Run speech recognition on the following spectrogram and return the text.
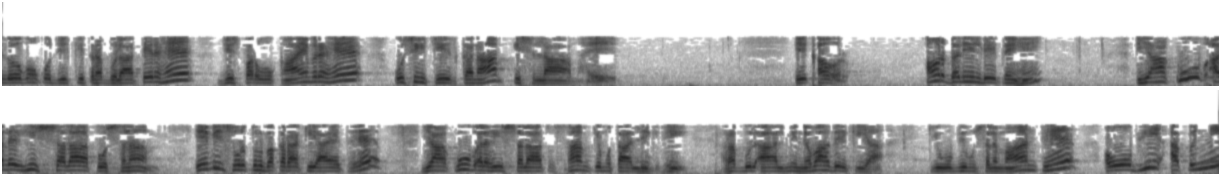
لوگوں کو جس کی طرف بلاتے رہیں، جس پر وہ قائم رہے اسی چیز کا نام اسلام ہے۔ ایک اور اور دلیل دیتے ہیں یعقوب علیہ سلاۃ وسلام یہ بھی صورت البقرہ کی آیت ہے، یعقوب علیہ السلاط اسلام کے متعلق بھی رب العالمی نے وعدے کیا کہ وہ بھی مسلمان تھے اور وہ بھی اپنی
